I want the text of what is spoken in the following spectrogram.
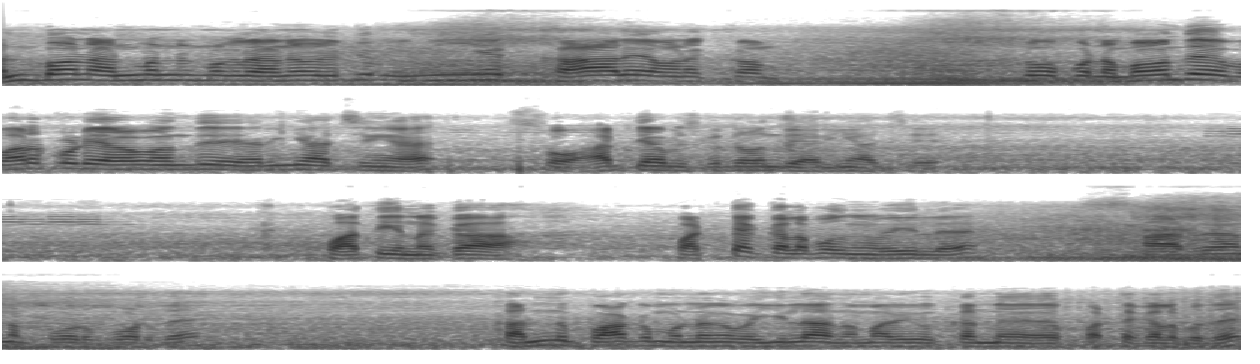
அன்பான அன்பன் நண்பர்கள் அனைவருக்கும் இனிய காலை வணக்கம். ஸோ இப்போ நம்ம வந்து வரக்கூடிய இடம் வந்து இறங்கியாச்சுங்க. ஸோ ஆர்டி ஆஃபீஸ் கிட்ட வந்து இறங்கியாச்சு. பார்த்தீங்கன்னாக்கா பட்டை கலப்பதுங்க வெயில் சரியான போட போடுது. கண்ணு பார்க்க முடியலங்க வெயில் அந்த மாதிரி கண்ணு பட்டை கலப்புது.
